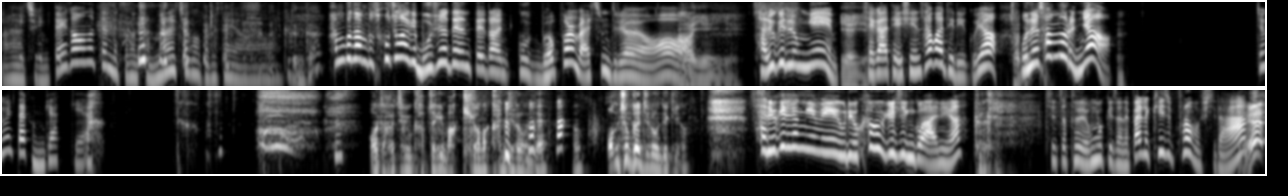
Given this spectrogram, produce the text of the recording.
아, 지금 때가 어느 때인데 그런 장난을 치고 그러세요. 그런가? 한 분 한 분 소중하게 모셔야 되는 때라고 몇 번을 말씀드려요. 아 예 예 4616님, 예, 예. 제가 대신 사과드리고요. 오늘 선물은요. 응. 조금 이따 공개할게요. 어, 나 지금 갑자기 막 귀가 막 간지러운데? 어? 엄청 간지러운데 귀가? 4616님이 우리 욕하고 계신 거 아니야? 그렇게. 진짜 더 욕먹기 전에 빨리 퀴즈 풀어봅시다. 예.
